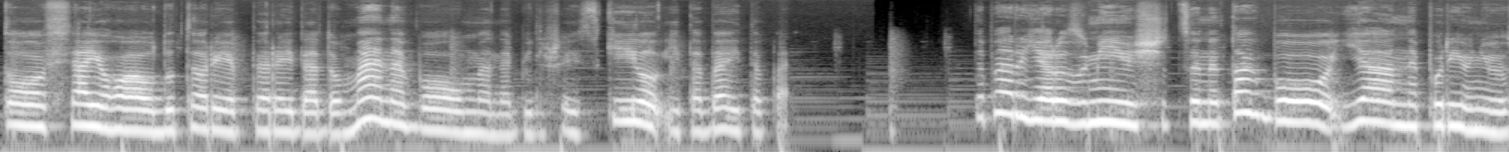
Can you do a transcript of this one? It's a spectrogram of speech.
то вся його аудиторія перейде до мене, бо у мене більший скіл і тебе, і тебе. Тепер я розумію, що це не так, бо я не порівнюю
